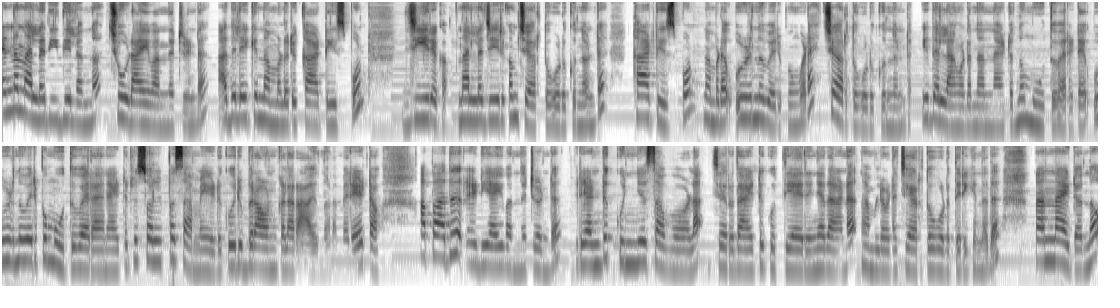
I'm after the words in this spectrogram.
എണ്ണ നല്ല രീതിയിലൊന്ന് ചൂടായി വന്നിട്ടുണ്ട്. അതിലേക്ക് നമ്മളൊരു കാ ടീസ്പൂൺ ജീരകം നല്ല ജീരകം ചേർത്ത് കൊടുക്കുന്നുണ്ട്. കാ ടീസ്പൂൺ നമ്മുടെ ഉഴുന്നുപരിപ്പും കൂടെ ചേർത്ത് കൊടുക്കുന്നുണ്ട്. ഇതെല്ലാം കൂടെ നന്നായിട്ടൊന്ന് മൂത്ത് വരട്ടെ. ഉഴുന്നുപരിപ്പ് മൂത്ത് വരാനായിട്ട് ഒരു സ്വല്പ സമയം എടുക്കും. ഒരു ബ്രൗൺ കളർ ആകുന്നിടം വരെ കേട്ടോ. അപ്പോൾ അത് റെഡിയായി വന്നിട്ടുണ്ട്. രണ്ട് കുഞ്ഞു സവോള ചെറുതായിട്ട് കുത്തി അരിഞ്ഞതാണ് നമ്മളിവിടെ ചേർത്ത് കൊടുത്തിരിക്കുന്നത്. നന്നായിട്ടൊന്ന്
